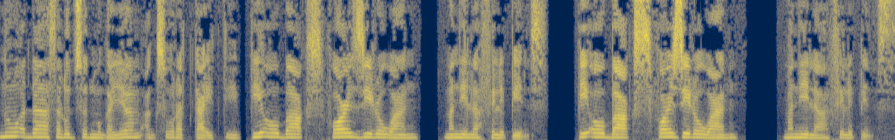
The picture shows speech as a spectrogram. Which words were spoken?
No ada sa ludsod mo gayam agsurat ka iti P.O. Box 401 Manila, Philippines. P.O. Box 401 Manila, Philippines.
